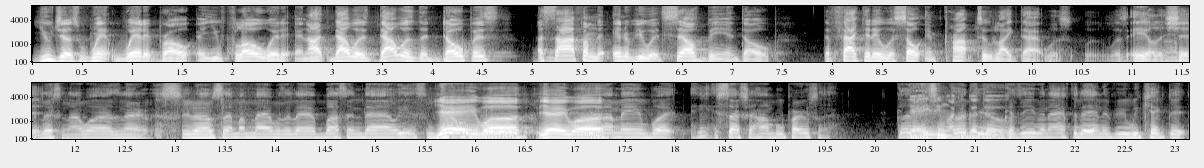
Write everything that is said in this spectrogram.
you just went with it, bro, and you flow with it, and I that was that was the dopest. Aside from the interview itself being dope, the fact that it was so impromptu like that was was, ill as shit. Listen, I was nervous. You know what I'm saying? My man was in there busting down, eating some. Yeah, he food. was. Yeah, he was. You know what I mean? But he's such a humble person. Good Yeah, he seemed like a good dude. Because even after the interview, we kicked it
